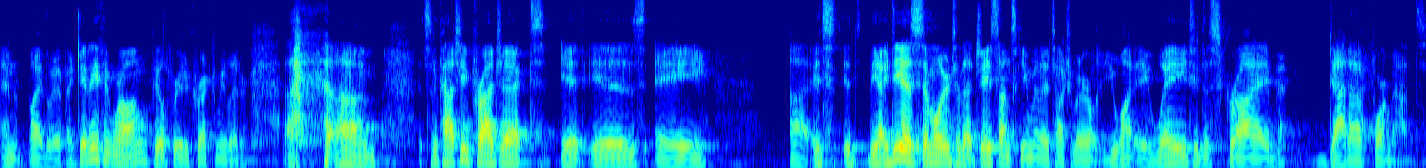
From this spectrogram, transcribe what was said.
and by the way, if I get anything wrong, feel free to correct me later. um, it's an Apache project. It is a, uh, it's, it's, the idea is similar to that JSON schema that I talked about earlier. You want a way to describe data formats.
